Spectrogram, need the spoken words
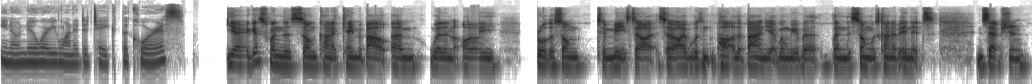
you know, knew where you wanted to take the chorus? yeah, I guess when the song kind of came about, um, Will and Ollie brought the song to me. So I, so I wasn't part of the band yet when we were when the song was kind of in its inception.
